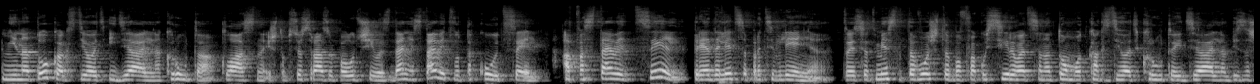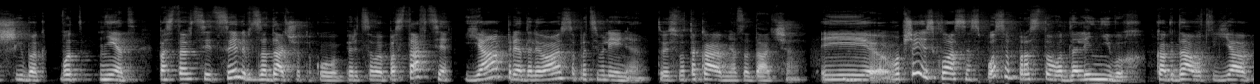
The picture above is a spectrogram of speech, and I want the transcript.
не на то, как сделать идеально, круто, классно, и чтобы все сразу получилось, да, не ставить вот такую цель, а поставить цель преодолеть сопротивление. То есть вот вместо того, чтобы фокусироваться на том, вот как сделать круто, идеально, без ошибок, вот нет, поставьте цель, задачу такую перед собой поставьте, я преодолеваю сопротивление. То есть вот такая у меня задача. И вообще есть классный способ простого для ленивых, когда вот я,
